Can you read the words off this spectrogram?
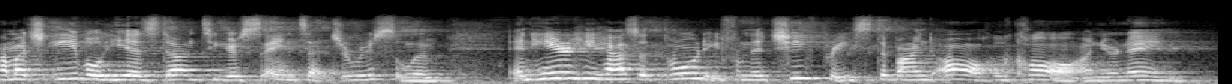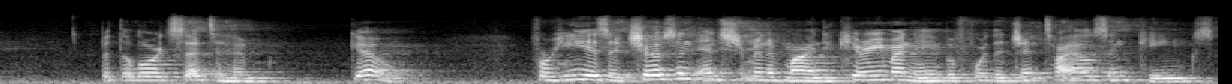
how much evil he has done to your saints at Jerusalem. And here he has authority from the chief priests to bind all who call on your name. But the Lord said to him, Go, for he is a chosen instrument of mine to carry my name before the Gentiles and kings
